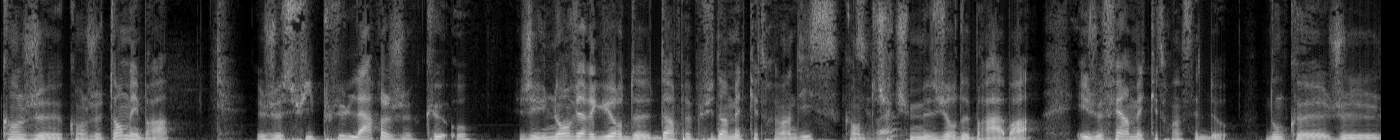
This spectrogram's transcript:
quand je quand je tends mes bras, je suis plus large que haut. J'ai une envergure de d'un peu plus d'un mètre 90 quand tu, tu mesures de bras à bras et je fais un mètre 87 de haut. Donc euh, je,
